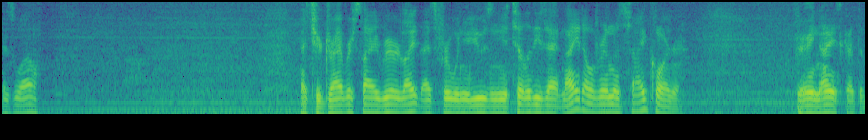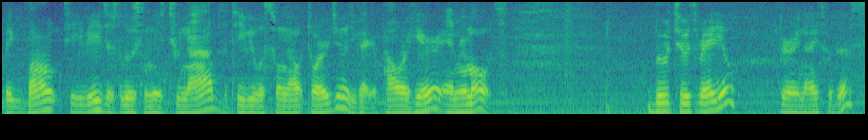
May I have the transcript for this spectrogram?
as well. That's your driver's side rear light. That's for when you're using utilities at night over in the side corner Very nice. Got the big bunk TV. Just loosen these two knobs. The TV will swing out towards you. You got your power here and remotes. Bluetooth radio. Very nice with this.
